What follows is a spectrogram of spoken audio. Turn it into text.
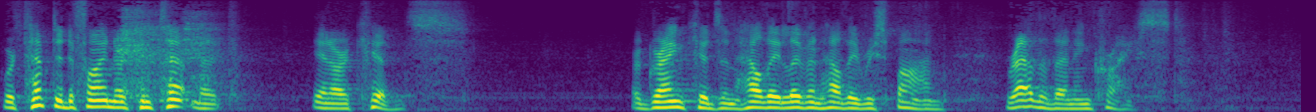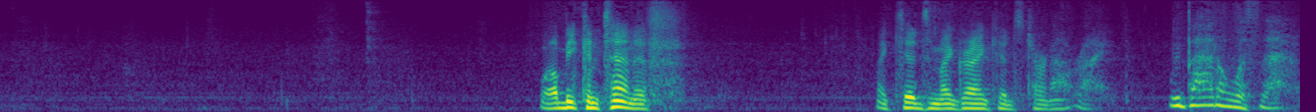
We're tempted to find our contentment in our kids, our grandkids, and how they live and how they respond, rather than in Christ. Well, I'll be content if my kids and my grandkids turn out right. We battle with that.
